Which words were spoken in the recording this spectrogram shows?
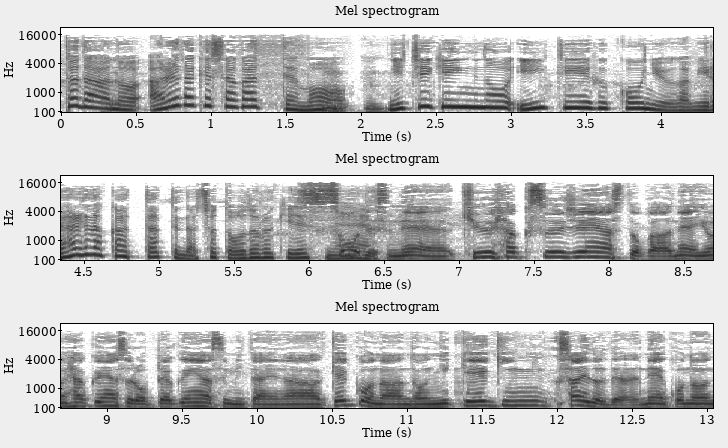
ただ、あの、あれだけ下がっても、日銀の ETF 購入が見られなかったっていうのはちょっと驚きですね。そうですね。900数十円安とかね、400円安、600円安みたいな、結構な、あの、日経平均サイドではね、この、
